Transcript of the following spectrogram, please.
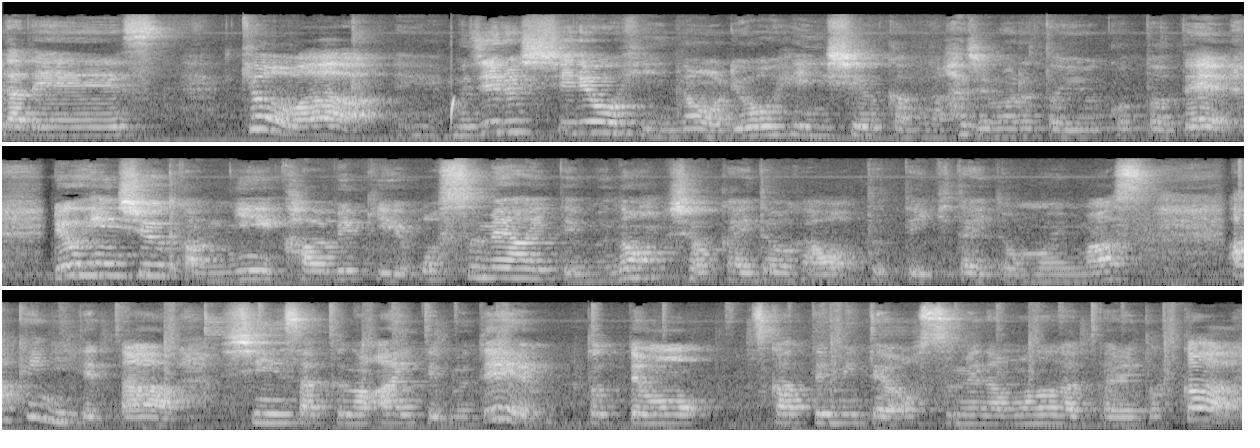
田です。今日は、えー、無印良品の良品週間が始まるということで良品週間に買うべきおすすめアイテムの紹介動画を撮っていきたいと思います。秋に出た新作のアイテムでとっても使ってみておすすめなものだったりとか、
